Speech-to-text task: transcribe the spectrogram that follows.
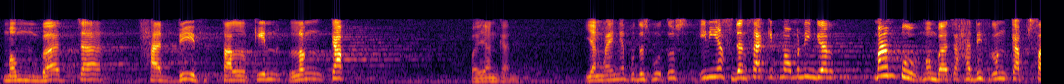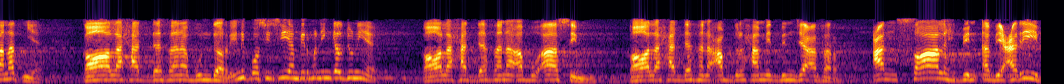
membaca hadis talkin lengkap. Bayangkan. Yang lainnya putus-putus, ini yang sedang sakit mau meninggal mampu membaca hadis lengkap sanatnya. Qala haddatsana Bundar. Ini posisi hampir meninggal dunia. Qala haddatsana Abu Asim. Qala haddatsana Abdul Hamid bin Ja'far. An Salih bin Abi Arib.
